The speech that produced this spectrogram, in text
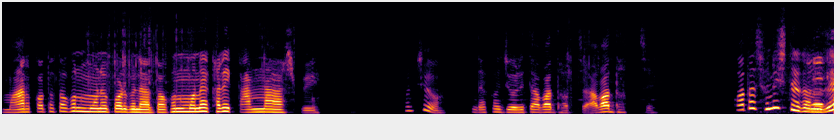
মার কথা তখন মনে পড়বে না তখন মনে হয় খালি কান্না আসবে। বুঝছ? দেখো জড়িতে আবার ধরছে আবার ধরছে। কথা শুনিস না কেন রে?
